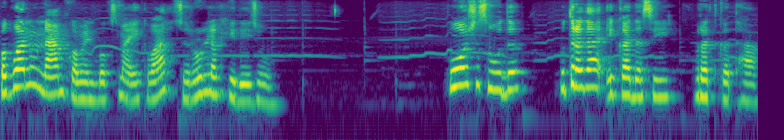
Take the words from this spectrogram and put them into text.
ભગવાનનું નામ કમેન્ટ બોક્સમાં એકવાર જરૂર લખી દેજો. પોષ સુદ પુત્રદા એકાદશી વ્રત કથા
